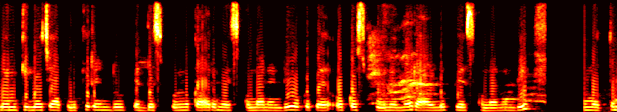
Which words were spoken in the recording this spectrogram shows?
నేను కిలో చేపలకి రెండు పెద్ద స్పూన్లు కారం వేసుకున్నానండి. ఒక ఒక స్పూన్ ఏమో రాళ్ళు వేసుకున్నానండి. మొత్తం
